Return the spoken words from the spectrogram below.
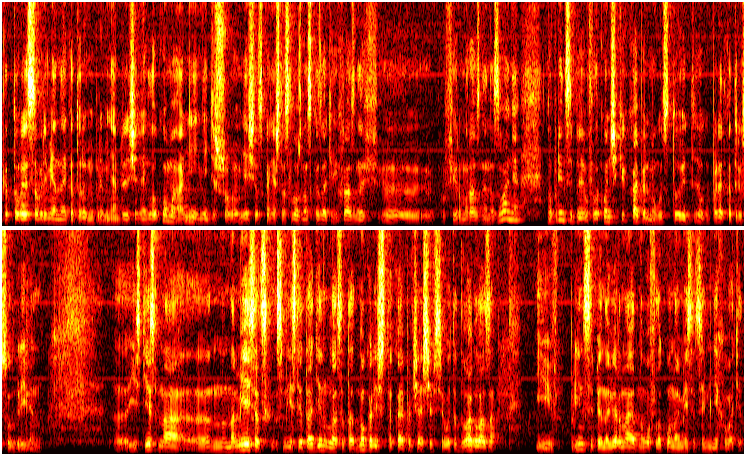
которые современные, которые мы применяем при лечении глаукомы, они не дешевые. Мне сейчас, конечно, сложно сказать, их разные э, фирмы, разные названия, но, в принципе, флакончики капель могут стоить порядка 300 гривен. Э, Естественно, э, на месяц, если это один глаз, это одно количество капель, чаще всего это два глаза. И, в принципе, наверное, одного флакона в месяц им не хватит.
